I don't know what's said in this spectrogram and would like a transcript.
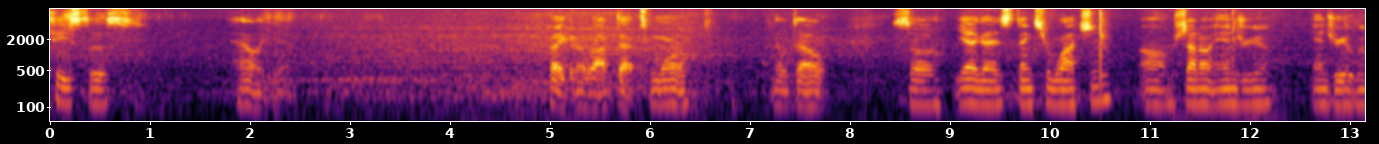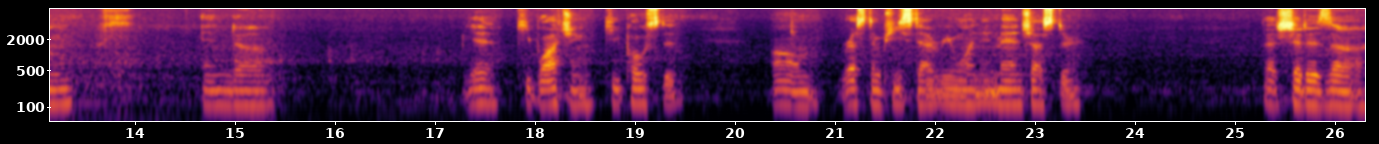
Taste this. Hell yeah. Probably gonna rock that tomorrow. No doubt. So, yeah guys, thanks for watching. Um, shout out Andrea. Andrea Loon. And, uh, yeah, keep watching. Keep posted. Um, rest in peace to everyone in Manchester. That shit is, uh,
